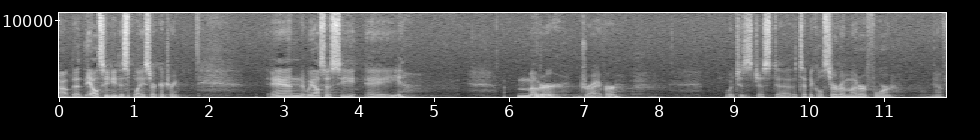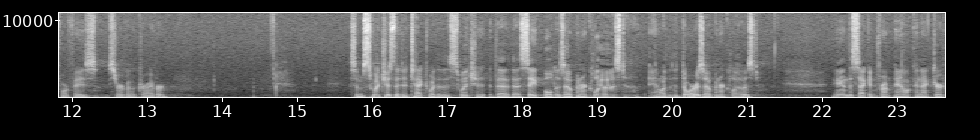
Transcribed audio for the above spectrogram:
oh, the, the LCD display circuitry. And we also see a motor driver, which is just uh, the typical servo motor for you know, four-phase servo driver. Some switches that detect whether the switch, the, the safe bolt is open or closed, and whether the door is open or closed. And the second front panel connector.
